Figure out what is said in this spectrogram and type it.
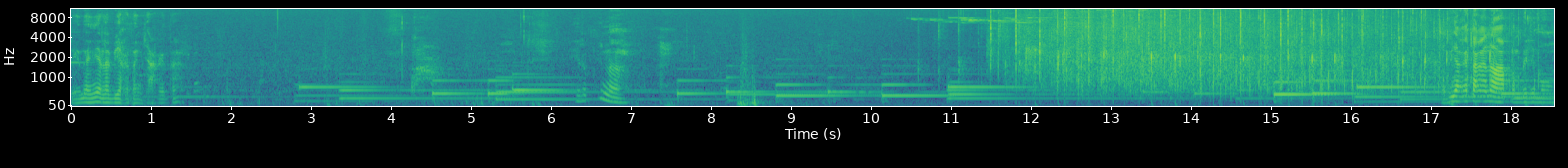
Sige na niya, labiya ka ng jacket, ha? Labiyan kitang ano, ha? Pambili mong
